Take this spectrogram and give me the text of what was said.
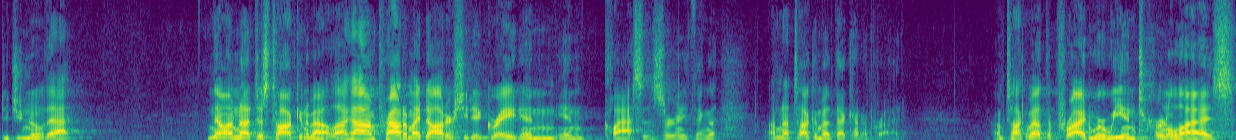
Did you know that? Now, I'm not just talking about, like, oh, I'm proud of my daughter. She did great in, in classes or anything. I'm not talking about that kind of pride. I'm talking about the pride where we internalize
